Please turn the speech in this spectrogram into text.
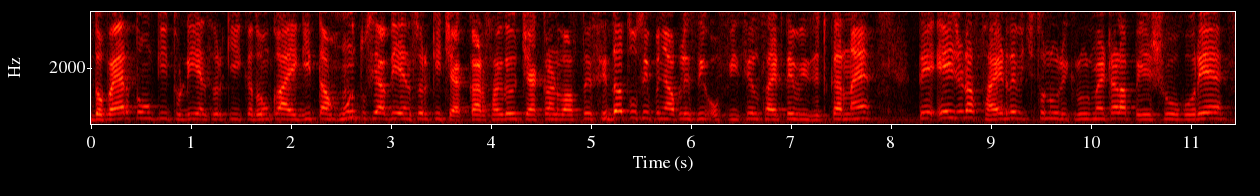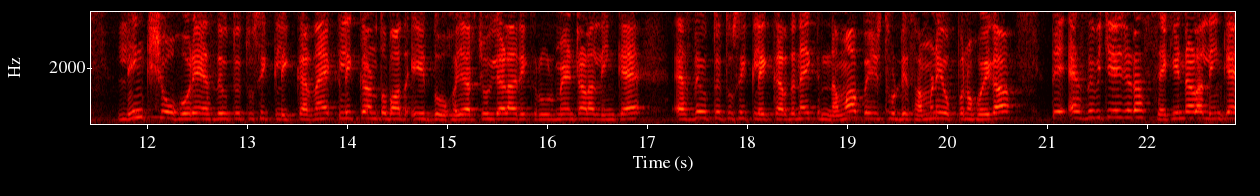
ਦੁਪਹਿਰ ਤੋਂ ਕਿ ਤੁਹਾਡੀ ਐਂਸਰ ਕੀ ਕਦੋਂ ਕ ਆਏਗੀ, ਤਾਂ ਹੁਣ ਤੁਸੀਂ ਆਪਦੀ ਐਂਸਰ ਕੀ ਚੈੱਕ ਕਰ ਸਕਦੇ ਹੋ। ਚੈੱਕ ਕਰਨ ਵਾਸਤੇ ਸਿੱਧਾ ਤੁਸੀਂ ਪੰਜਾਬ ਪੁਲਿਸ ਦੀ ਅਫੀਸ਼ੀਅਲ ਸਾਈਟ ਤੇ ਵਿਜ਼ਿਟ ਕਰਨਾ ਹੈ। ਤੇ ਇਹ ਜਿਹੜਾ ਸਾਈਡ ਦੇ ਵਿੱਚ ਤੁਹਾਨੂੰ ਰਿਕਰੂਟਮੈਂਟ ਵਾਲਾ ਪੇਜ ਸ਼ੋ ਹੋ ਰਿਹਾ ਹੈ ਲਿੰਕ ਸ਼ੋ ਹੋ ਰਿਹਾ ਇਸ ਦੇ ਉੱਤੇ ਤੁਸੀਂ ਕਲਿੱਕ ਕਰਨਾ ਹੈ। ਕਲਿੱਕ ਕਰਨ ਤੋਂ ਬਾਅਦ ਇਹ 2024 ਵਾਲਾ ਰਿਕਰੂਟਮੈਂਟ ਵਾਲਾ ਲਿੰਕ ਹੈ। ਇਸ ਦੇ ਉੱਤੇ ਤੁਸੀਂ ਕਲਿੱਕ ਕਰ ਦੇਣਾ ਇੱਕ ਨਵਾਂ ਪੇਜ ਤੁਹਾਡੇ ਸਾਹਮਣੇ ਓਪਨ ਹੋਏਗਾ। ਤੇ ਇਸ ਦੇ ਵਿੱਚ ਇਹ ਜਿਹੜਾ ਸੈਕਿੰਡ ਵਾਲਾ ਲਿੰਕ ਹੈ,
